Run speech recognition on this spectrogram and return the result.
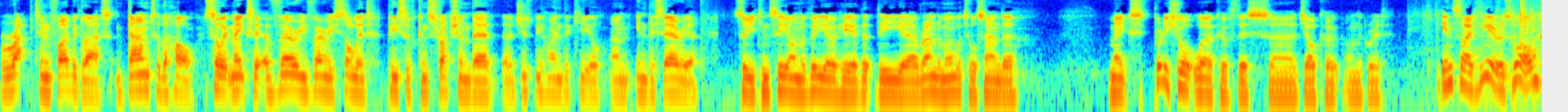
wrapped in fiberglass down to the hull. So it makes it a very, very solid piece of construction there uh, just behind the keel and in this area. So you can see on the video here that the uh, random orbital sander makes pretty short work of this uh, gel coat on the grid. Inside here as well,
